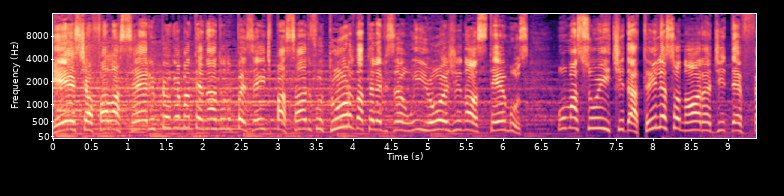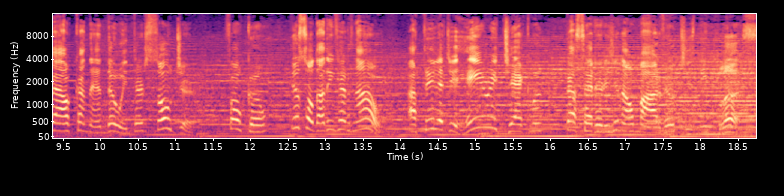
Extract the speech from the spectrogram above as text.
Este é o Fala Sério, programa antenado no presente, passado e futuro da televisão. E hoje nós temos uma suíte da trilha sonora de The Falcon and the Winter Soldier, Falcão e o Soldado Invernal, a trilha de Henry Jackman para a série original Marvel Disney Plus.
